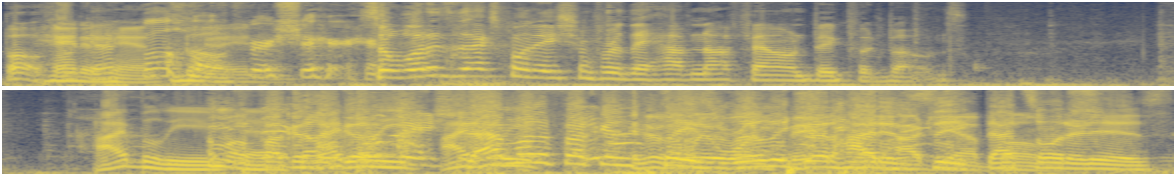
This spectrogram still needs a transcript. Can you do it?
Both. Hand in okay. hand. Both, Yeah, for sure. So, what is the explanation for they have not found Bigfoot bones? i believe That that, motherfucker's I a good. believe, I that believe, motherfucker If there's plays only one really big good hide and how'd you seek. have That's what it is.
